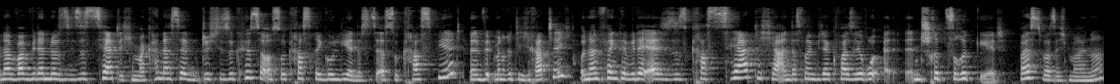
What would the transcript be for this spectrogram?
Und dann war wieder nur dieses Zärtliche. Man kann das ja durch diese Küsse auch so krass regulieren, dass es erst so krass wird, dann wird man richtig rattig und dann fängt er wieder eher dieses krass Zärtliche an, dass man wieder quasi äh, einen Schritt zurückgeht. Weißt du, was ich meine?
